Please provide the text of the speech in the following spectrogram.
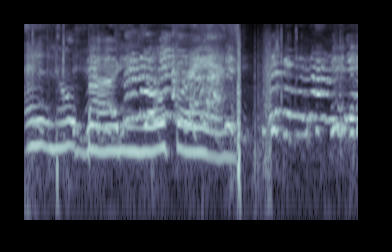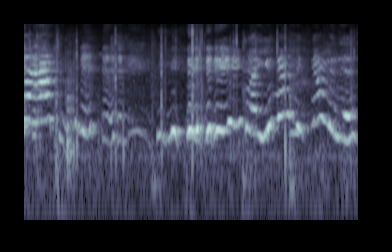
Ain't nobody your friend. Clay, you better be filming this.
